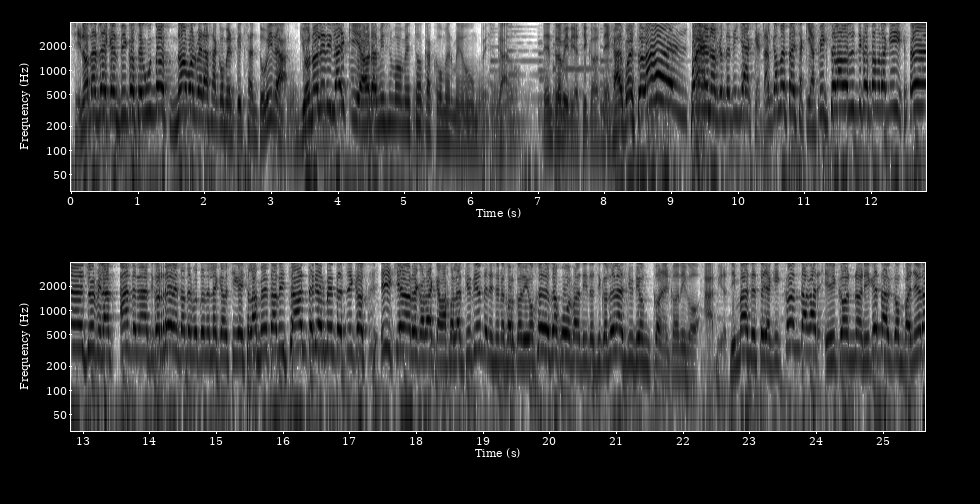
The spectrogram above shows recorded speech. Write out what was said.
Si no das like en 5 segundos, no volverás a comer pizza en tu vida. Yo no le di like y ahora mismo me toca comerme un pescado Dentro vídeo, chicos, dejad vuestro like Buenas, gentecilla, ¿qué tal? ¿Cómo estáis? Aquí a Pixelados y chicos, estamos aquí en Surviland Antes de nada, chicos, reventad el botón de like a ver si sigáis a la meta dicha anteriormente, chicos Y quiero recordar que abajo en la descripción tenéis el mejor código G2 a juegos baratitos, chicos, en la descripción con el código APIO Sin más, estoy aquí con Dagar y con Noni ¿Qué tal, compañero?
